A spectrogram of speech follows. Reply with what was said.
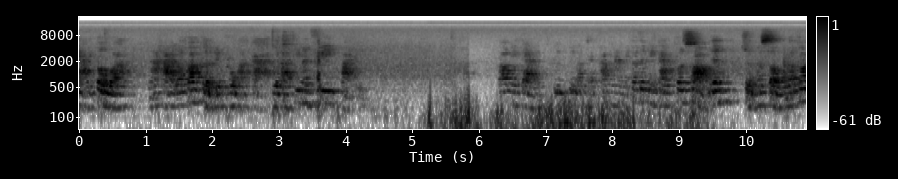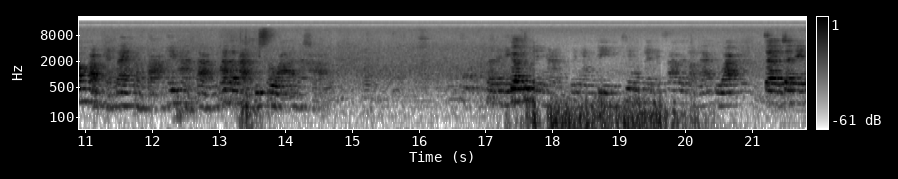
ยายตัวนะคะแล้วก็เกิดเป็นโพรงอากาศเวลาที่มันฟรีดไป ก็มีการคือคือหลังจากทำงานนี่ยก็จะมีการทดสอบเรื่องส่วนผสมแล้วก็ความแข็งแรงต่างๆ ให้ผ่านตามมาตรฐานวิศวะนะคะและอันนี้ก็คือเป็นงานเป็นงานดีที่มุกเรียนให้ทราบไปตอนแรกคือว่าจะจะเน้น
